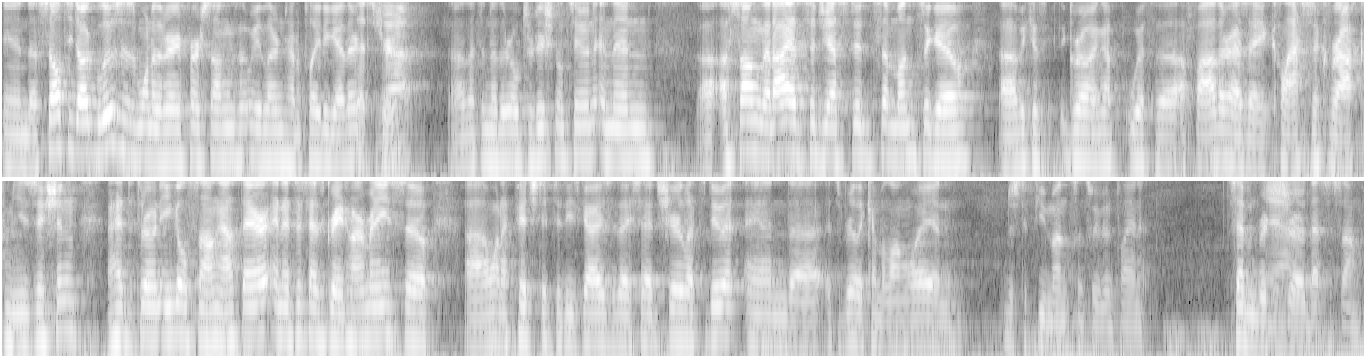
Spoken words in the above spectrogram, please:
And uh, Salty Dog Blues is one of the very first songs that we learned how to play together. That's true. Yeah. Uh, that's another old traditional tune. And then uh, a song that I had suggested some months ago uh, because growing up with uh, a father as a classic rock musician, I had to throw an Eagles song out there, and it just has great harmonies. So uh, when I pitched it to these guys, they said, "Sure, let's do it," and uh, it's really come a long way in just a few months since we've been playing it. Seven Bridges Yeah. Road, that's the song.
